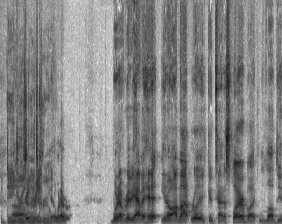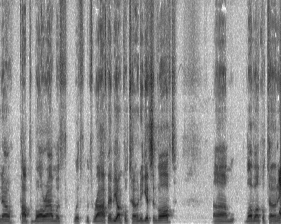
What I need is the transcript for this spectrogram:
The dangerous Uh, Good nights crew. you know, whatever, whatever. Maybe have a hit. You know, I'm not really a good tennis player, but love to, you know, pop the ball around with with with Rafa. Maybe Uncle Tony gets involved. Um, love Uncle Tony.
